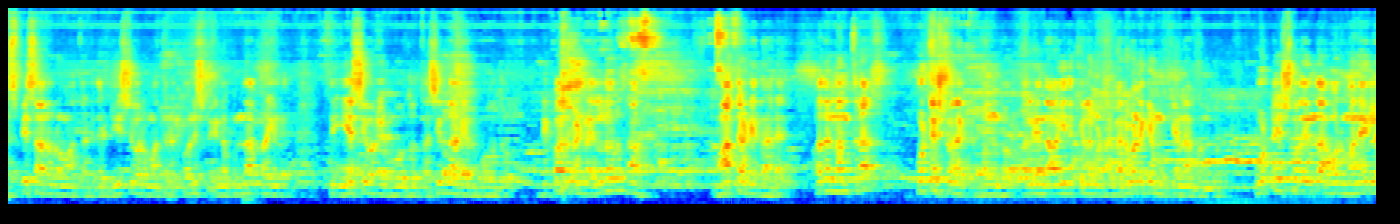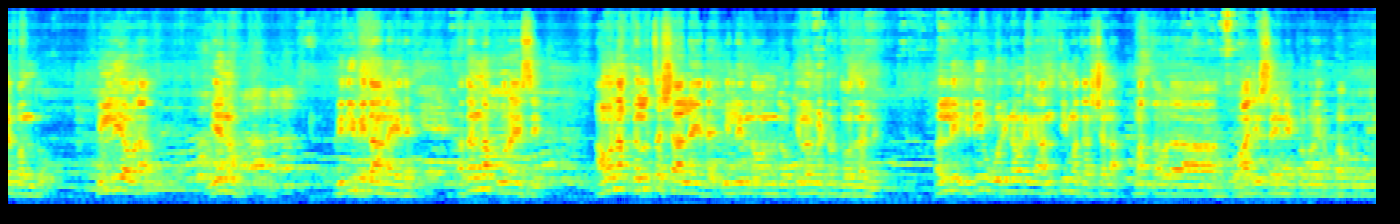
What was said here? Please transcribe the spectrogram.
ಎಸ್ ಪಿ ಸಾರ್ ಅವರು ಮಾತಾಡಿದ್ದಾರೆ, ಡಿ ಸಿ ಅವರು ಮಾತಾಡಿದ್ದಾರೆ, ಪೊಲೀಸ್ ಇಲ್ಲ ಕುಂದಾಪುರ ಎ ಸಿ ಅವರು ಇರ್ಬೋದು, ತಹಸೀಲ್ದಾರ್ ಇರ್ಬೋದು, ಡಿಪಾರ್ಟ್ಮೆಂಟ್ನ ಎಲ್ಲರೂ ಸಹ ಮಾತಾಡಿದ್ದಾರೆ. ಅದರ ನಂತರ ಕೋಟೇಶ್ವರಕ್ಕೆ ಬಂದು, ಅಲ್ಲಿಂದ ಐದು ಕಿಲೋಮೀಟರ್ ಮೆರವಣಿಗೆ ಮುಖ್ಯನ ಬಂದು, ಕೋಟೇಶ್ವರದಿಂದ ಅವ್ರ ಮನೆಯಲ್ಲೇ ಬಂದು, ಇಲ್ಲಿ ಅವರ ಏನು ವಿಧಿವಿಧಾನ ಇದೆ, ಅದನ್ನು ಪೂರೈಸಿ, ಅವನ ಕಲಿತ ಶಾಲೆ ಇದೆ, ಇಲ್ಲಿಂದ ಒಂದು ಕಿಲೋಮೀಟರ್ ದೂರದಲ್ಲಿ. ಅಲ್ಲಿ ಇಡೀ ಊರಿನವರಿಗೆ ಅಂತಿಮ ದರ್ಶನ, ಮತ್ತು ಅವರ ಮಾಜಿ ಸೈನಿಕರು ಇರಬಹುದು,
